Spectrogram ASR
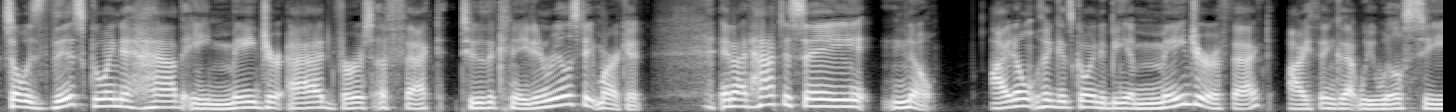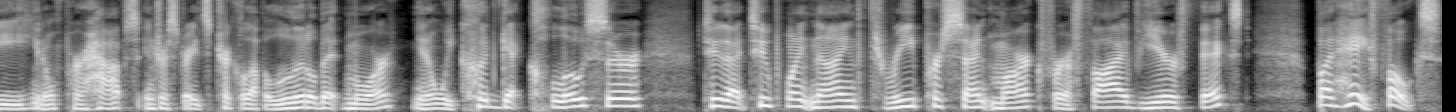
So, is this going to have a major adverse effect to the Canadian real estate market? And I'd have to say no. I don't think it's going to be a major effect. I think that we will see, you know, perhaps interest rates trickle up a little bit more. You know, we could get closer to that 2.93% mark for a five year fixed. But hey, folks,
